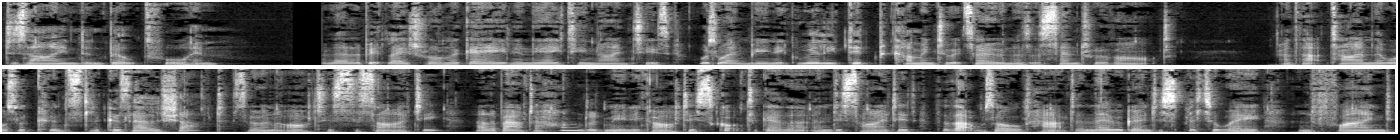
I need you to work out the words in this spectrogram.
designed and built for him. And then a bit later on again, in the 1890s, was when Munich really did come into its own as a centre of art. At that time, there was a Künstlergesellschaft, so an artist society, and about a hundred Munich artists got together and decided that that was old hat and they were going to split away and find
